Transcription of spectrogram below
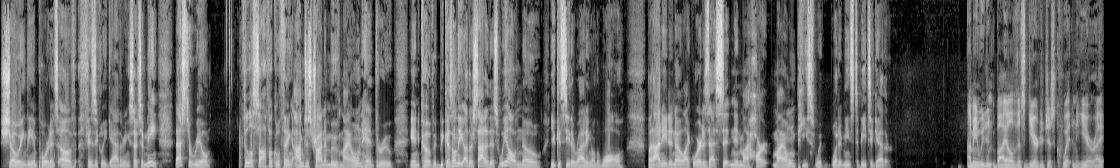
showing the importance of physically gathering? So to me, that's the real philosophical thing I'm just trying to move my own head through in COVID because on the other side of this, we all know you can see the writing on the wall, but I need to know like where does that sit in my heart, my own peace with what it means to be together. I mean, we didn't buy all this gear to just quit in a year, right?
